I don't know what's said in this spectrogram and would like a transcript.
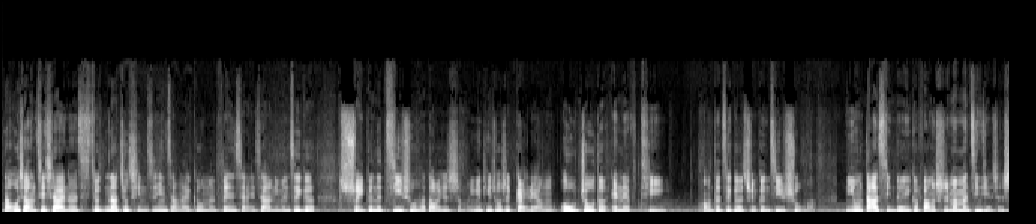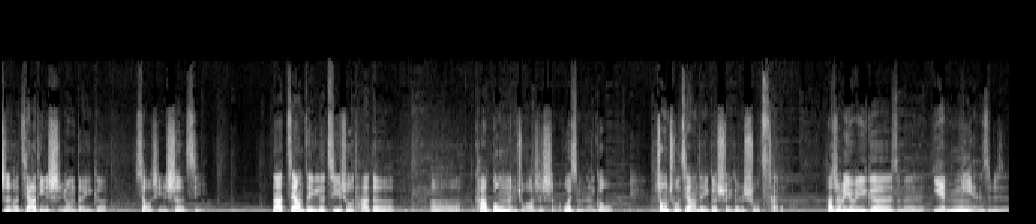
那我想接下来呢，就那就请执行长来跟我们分享一下你们这个水根的技术它到底是什么？因为听说是改良欧洲的 NFT 好的这个水根技术嘛，你用大型的一个方式慢慢精简成适合家庭使用的一个小型设计。那这样的一个技术，它的呃，它的功能主要是什么？为什么能够种出这样的一个水跟蔬菜呢？它是不是有一个什么岩棉？是不是？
